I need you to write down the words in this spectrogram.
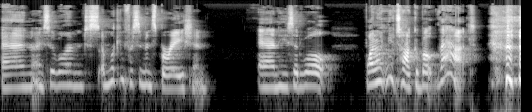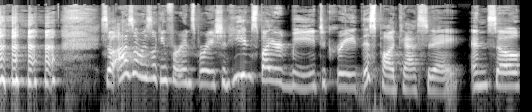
And I said, "Well, I'm just I'm looking for some inspiration." And he said, "Well, why don't you talk about that?" So as I was looking for inspiration, he inspired me to create this podcast today. And so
